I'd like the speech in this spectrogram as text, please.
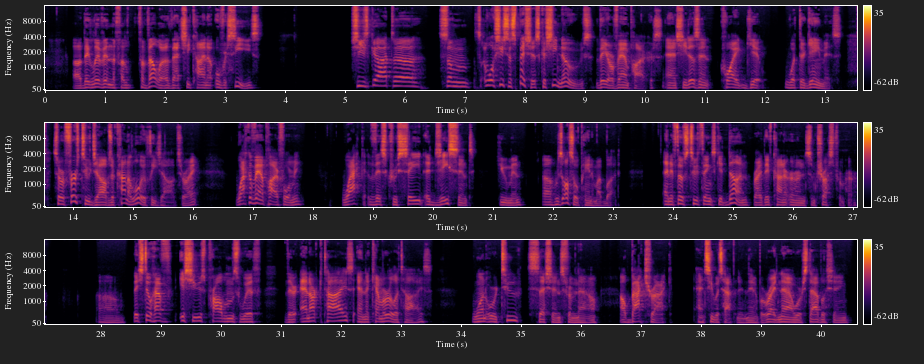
Uh, they live in the fa- favela that she kind of oversees. She's got uh, some, well, she's suspicious because she knows they are vampires and she doesn't quite get what their game is. So her first two jobs are kind of loyalty jobs, right? Whack a vampire for me, whack this crusade adjacent human uh, who's also a pain in my butt. And if those two things get done, right, they've kind of earned some trust from her. Um, they still have issues, problems with their anarch ties and the Camarilla ties. One or two sessions from now, I'll backtrack and see what's happening there. But right now, we're establishing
